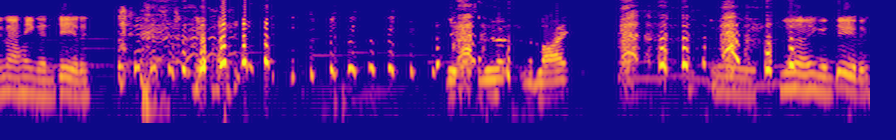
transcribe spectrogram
ไม่น่าให้เงินเจ้เลย นี่ซื้อเรียบร้อย เออไม่น่าให้เงินเจ้เลย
